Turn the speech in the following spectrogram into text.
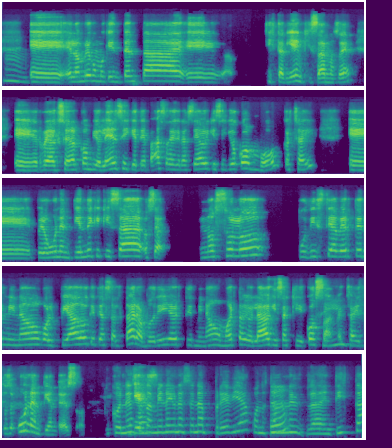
Mm, eh, el hombre como que intenta, eh, y está bien quizás, no sé, eh, reaccionar con violencia y qué te pasa, desgraciado, y qué sé yo, combo, ¿cachai? Eh, pero uno entiende que quizás, o sea, no solo pudiste haber terminado golpeado que te asaltara, podría haber terminado muerta, violada, quizás qué cosa, Sí. Entonces uno entiende eso. Con eso Yes. también hay una escena previa cuando están ¿Mm? en el- la dentista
